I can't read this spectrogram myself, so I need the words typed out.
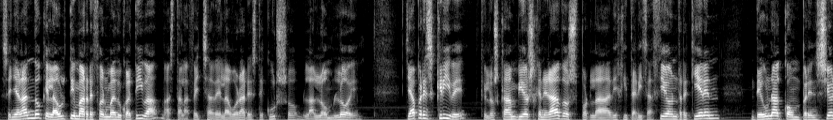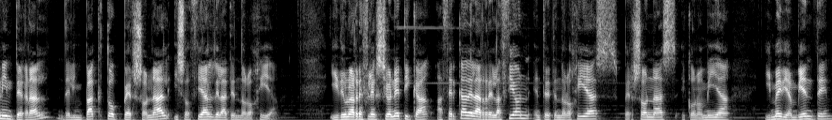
señalando que la última reforma educativa, hasta la fecha de elaborar este curso, la LOM-LOE, ya prescribe que los cambios generados por la digitalización requieren de una comprensión integral del impacto personal y social de la tecnología y de una reflexión ética acerca de la relación entre tecnologías, personas, economía y medio ambiente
